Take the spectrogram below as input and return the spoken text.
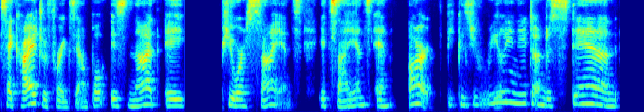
psychiatry, for example, is not a pure science. It's science and art because you really need to understand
